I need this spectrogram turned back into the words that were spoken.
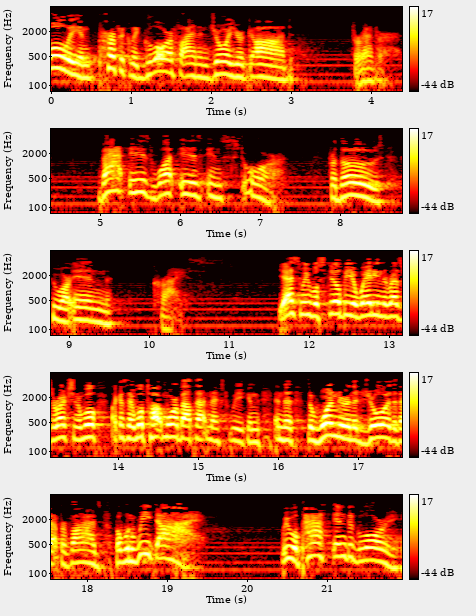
fully and perfectly glorify and enjoy your God forever. That is what is in store for those who are in Christ. Yes, we will still be awaiting the resurrection. We'll, like I said, we'll talk more about that next week and, and the, the wonder and the joy that that provides. But when we die, we will pass into glory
